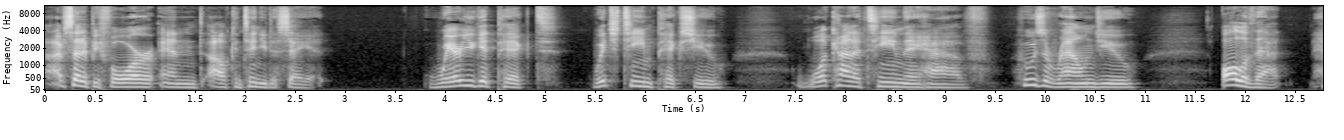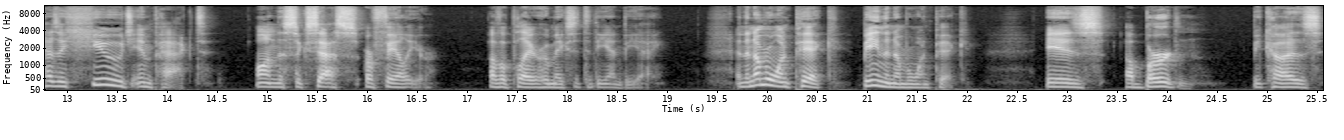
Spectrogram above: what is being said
I've said it before and I'll continue to say it. Where you get picked, which team picks you, what kind of team they have, who's around you, all of that has a huge impact on the success or failure of a player who makes it to the NBA. And the number one pick, being the number one pick, is a burden because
